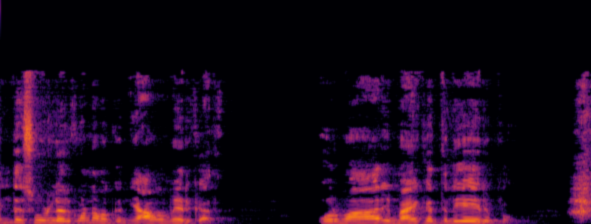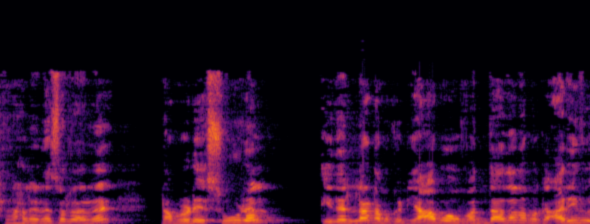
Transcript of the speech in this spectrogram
எந்த சூழலில் இருக்கோம் நமக்கு ஞாபகமே இருக்காது. ஒரு மாதிரி மயக்கத்திலேயே இருப்போம். அதனால் என்ன சொல்கிறாரு நம்மளுடைய சூழல் இதெல்லாம் நமக்கு ஞாபகம் வந்தால் தான் நமக்கு அறிவு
